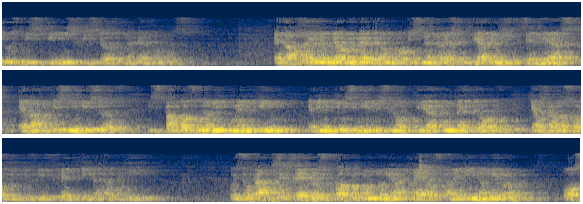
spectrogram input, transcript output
τους της κοινής φύσεως μετέχοντας. Εδώ θα είναι πλέον βέβαιο ότι οι συνεταιρέ τη διεύρυνση της ενιαίας ελλαδικής συνειδήσεως, της παγκόσμιων οικουμενική ελληνικής συνείδησης όπου κυριαρχούν τα ιδεώδη και ασφαλώς όχι τη φιλετική καταγωγή. Ο Ισοκράτης εξέλει ω πρότυπον τον Ηρακλέα ως πανελλήνιον ήρωα, ως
